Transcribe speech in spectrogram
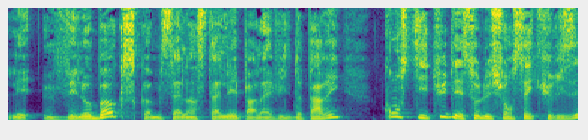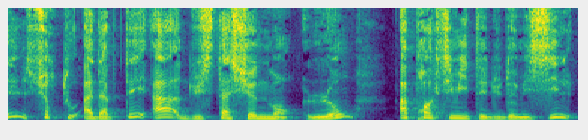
les vélobox, comme celles installées par la ville de Paris, constituent des solutions sécurisées, surtout adaptées à du stationnement long, à proximité du domicile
